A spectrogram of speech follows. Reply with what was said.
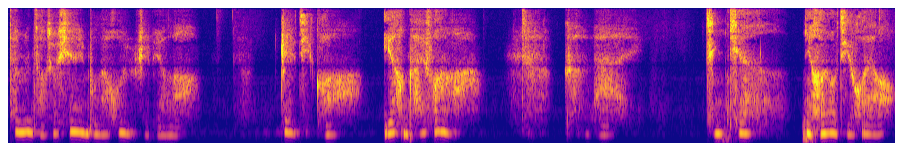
他们早就先一步来混入这边了。这几个也很开放啊。看来今天你很有机会哦。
